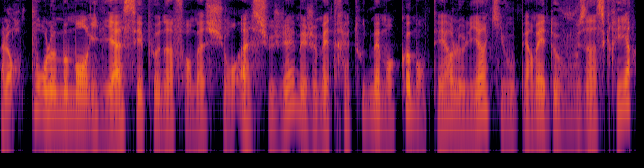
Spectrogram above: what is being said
Alors pour le moment, il y a assez peu d'informations à ce sujet, mais je mettrai tout de même en commentaire le lien qui vous permet de vous inscrire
